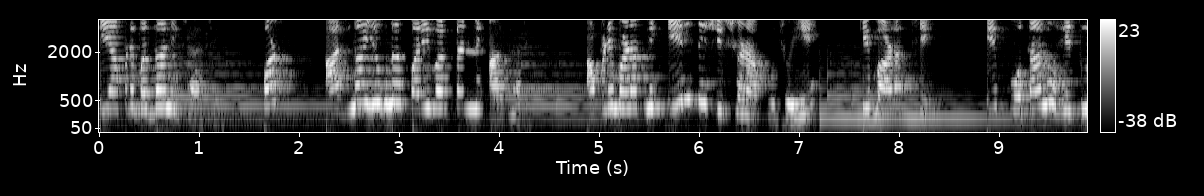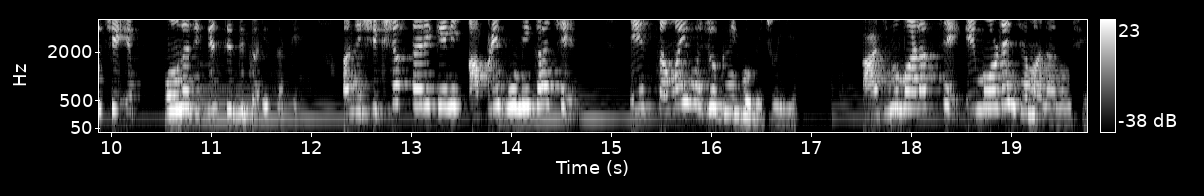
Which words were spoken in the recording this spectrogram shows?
એ આપણે બધાને ખ્યાલ છે. પણ આજના યુગના પરિવર્તનને આધારે આપણે બાળકને એ રીતે શિક્ષણ આપવું જોઈએ કે બાળક છે એ પોતાનો હેતુ છે એ પૂર્ણ રીતે સિદ્ધ કરી શકે. અને શિક્ષક તરીકેની આપણી ભૂમિકા છે એ સમય મુજબની હોવી જોઈએ. આજનું બાળક છે એ મોડર્ન જમાનાનું છે.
